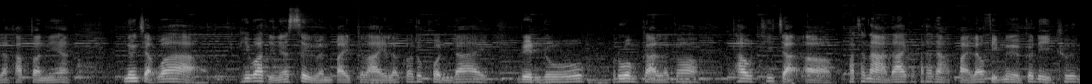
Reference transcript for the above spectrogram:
แล้วครับ ตอนนี้เนื่องจากว่าพี่ว่าทีนี้สื่อมันไปไกล แล้วก็ทุกคนได้เรียนรู้ร่วมกันแล้วก็เท่าที่จะพัฒนาได้ก็พัฒนาไปแล้วฝีมือก็ดีขึ้น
